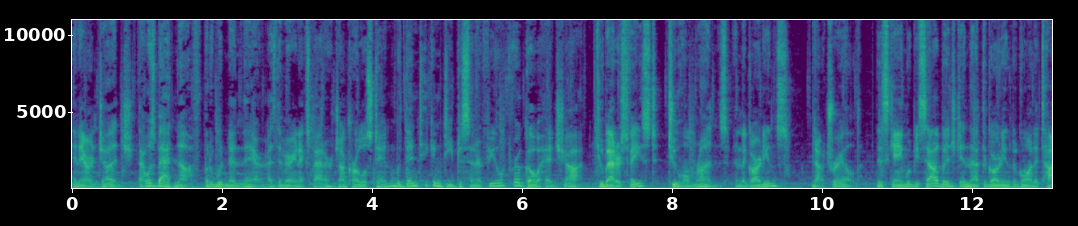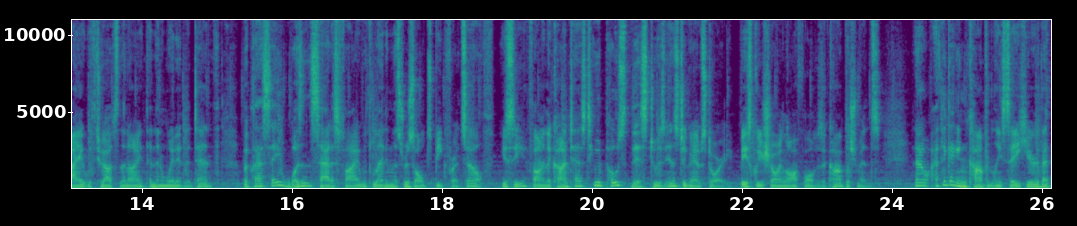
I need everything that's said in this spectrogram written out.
in Aaron Judge. That was bad enough, but it wouldn't end there, as the very next batter, Giancarlo Stanton, would then take him deep to center field for a go ahead shot. Two batters faced, two home runs, and the Guardians now trailed. This game would be salvaged in that the Guardians would go on to tie it with two outs in the ninth and then win it in the tenth, but Clase wasn't satisfied with letting this result speak for itself. You see, following the contest, he would post this to his Instagram story, basically showing off all of his accomplishments. Now, I think I can confidently say here that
